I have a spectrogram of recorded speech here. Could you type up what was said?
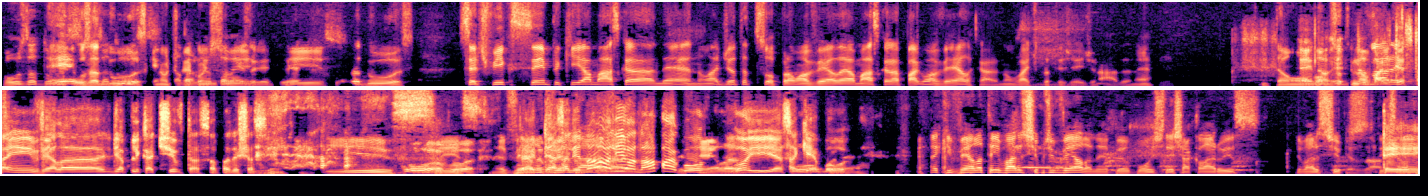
Ou usa duas. É, usa duas. Quem não Tá tiver condições, eu usa duas. Certifique-se sempre que a máscara, né? Não adianta tu soprar uma vela e a máscara apaga uma vela, cara. Não vai te proteger de nada, né? Então, É, não, vamos não vale testar em vela de aplicativo, tá? Só pra deixar assim. Isso. Boa, boa. isso. É vela de Testa ali, não, ali, ó, não apagou. Vela Vou ir, essa aqui é boa. né? É que vela tem vários tipos de vela, né? É bom de deixar claro isso. Tem vários tipos. Tem Tem,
